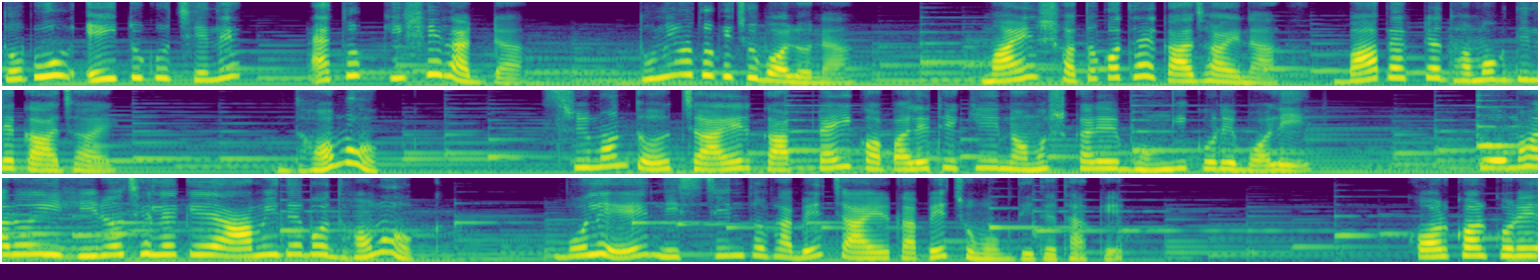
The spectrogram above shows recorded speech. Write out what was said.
তবু এইটুকু ছেলে, এত কিসের আড্ডা? তুমিও তো কিছু বলো না। মায়ের শত কথায় কাজ হয় না বাপ একটা ধমক দিলে কাজ হয়। ধমক? শ্রীমন্ত চায়ের কাপটাই কপালে ঠেকিয়ে নমস্কারের ভঙ্গি করে বলে, তোমার ওই হিরো ছেলেকে আমি দেব ধমক? বলে নিশ্চিন্তভাবে চায়ের কাপে চুমুক দিতে থাকে। কড়কড় করে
